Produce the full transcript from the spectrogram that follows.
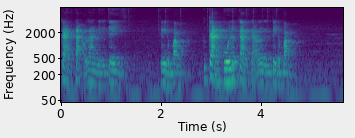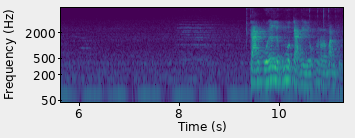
càng tạo ra những cái cây cây đồng băm cứ càng cuối nó càng tạo ra những cây đồng băm càng cuối là lực mua càng yếu nó nó băm rồi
